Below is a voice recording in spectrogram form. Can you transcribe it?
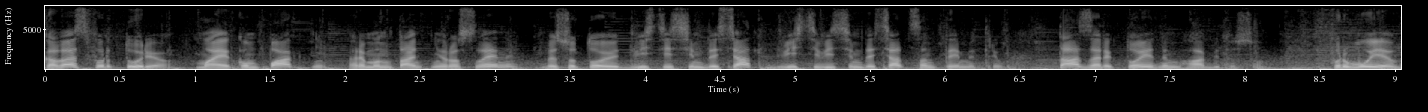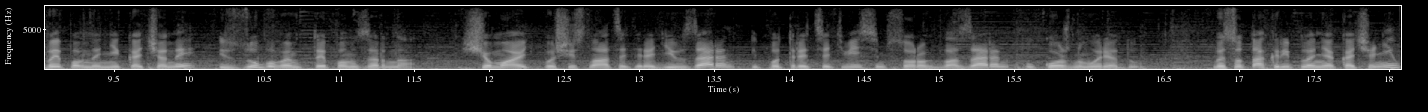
КВС Forturio має компактні ремонтантні рослини висотою 270-280 см та заректоїдним габітусом. Формує виповнені качани із зубовим типом зерна, що мають по 16 рядів зерен і по 38-42 зерен у кожному ряду. Висота кріплення качанів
